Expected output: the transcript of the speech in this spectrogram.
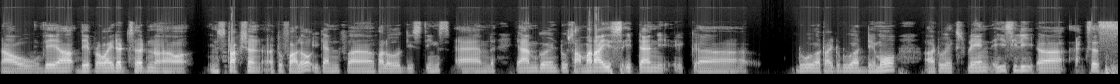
Now they are they provided certain uh, instruction uh, to follow. You can follow these things. And i'm going to summarize it and do try to do a demo to explain easily access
